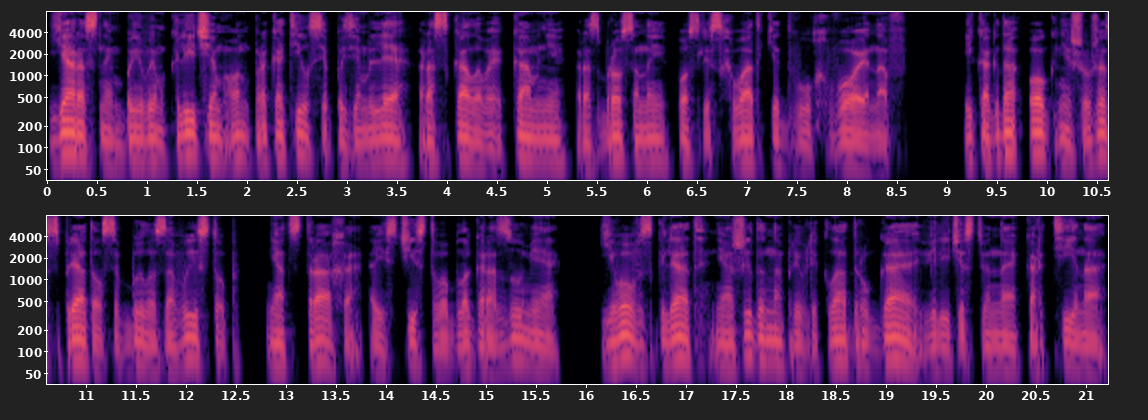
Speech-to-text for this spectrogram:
Яростным боевым кличем он прокатился по земле, раскалывая камни, разбросанные после схватки двух воинов. И когда Огниш уже спрятался было за выступ, не от страха, а из чистого благоразумия, его взгляд неожиданно привлекла другая величественная картина.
